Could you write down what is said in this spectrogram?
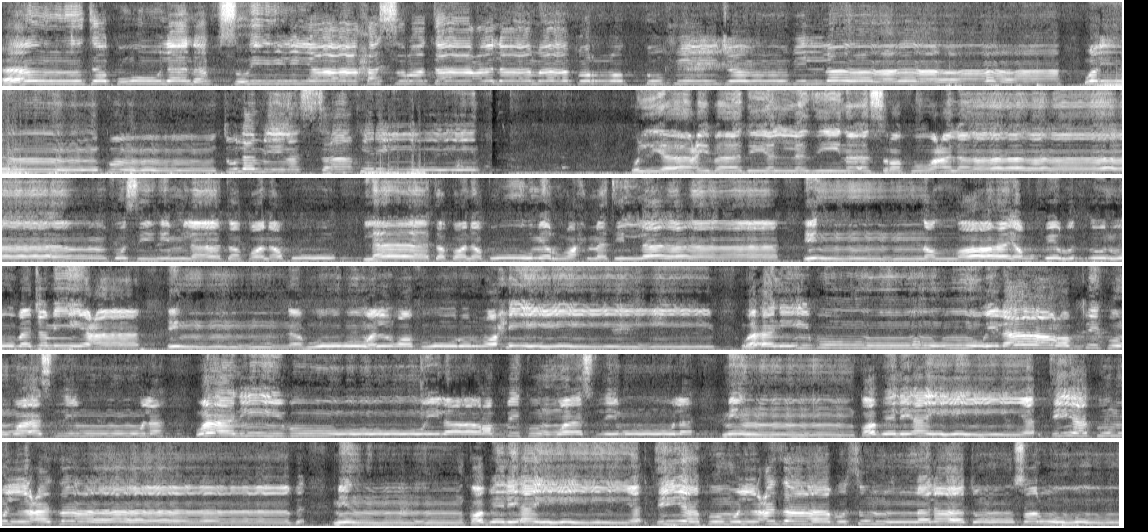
أن تقول نفس يا حسرة على ما فرطت في جنب الله. وإن كنت لمن الساخرين. قل يا عبادي الذين أسرفوا على أنفسهم لا تقنطوا لا تقنطوا من رحمة الله. إن الله يغفر الذنوب جميعا. إنه هو الغفور الرحيم. وأنيبوا إلى ربكم وأسلموا له. وأنيبوا إلى ربكم وأسلموا له من قبل أن يأتيكم العذاب. من قبل أن يأتيكم العذاب ثم لا تنصرون.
